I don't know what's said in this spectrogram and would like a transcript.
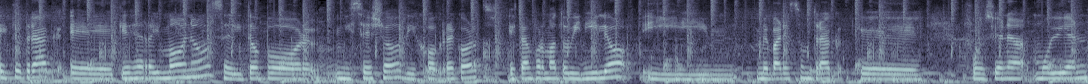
Este track, eh, que es de Rey Mono, se editó por mi sello, The Hop Records. Está en formato vinilo y me parece un track que funciona muy bien.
